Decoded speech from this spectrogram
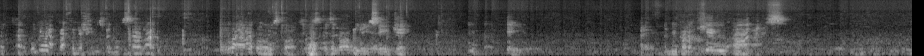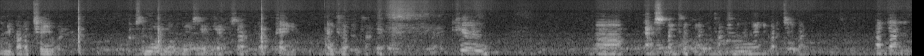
But, uh, we do have definitions for this. So, like, the way I've always taught is, is a normal ECG. You've got a P, and you've got a QRS, and you've got a T wave. That's a normal ECG. So you've got a P, atrial contraction. Q uh, S ventricular contraction, and then you've got a T wave. And um,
